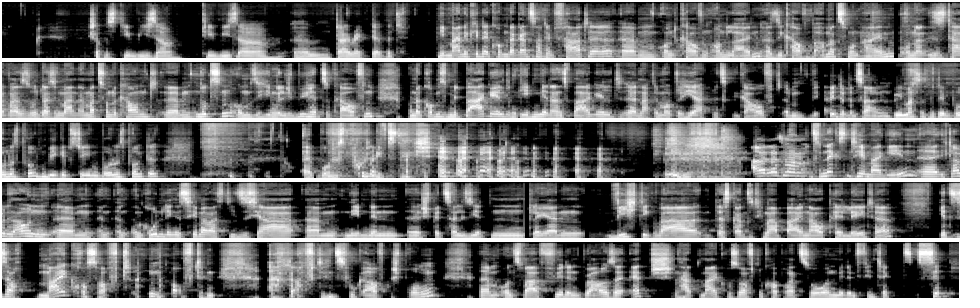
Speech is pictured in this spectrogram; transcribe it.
ich glaube, es ist die Visa, die Visa ähm, Direct Debit. Nee, meine Kinder kommen da ganz nach dem Vater ähm, und kaufen online. Also sie kaufen bei Amazon ein und dann ist es teilweise so, dass sie meinen Amazon-Account ähm, nutzen, um sich irgendwelche Bücher zu kaufen. Und dann kommen sie mit Bargeld und geben mir dann das Bargeld äh, nach dem Motto, hier habt ihr es gekauft, ähm, bitte bezahlen. Wie machst du das mit den Bonuspunkten? Wie gibst du ihnen Bonuspunkte? Äh, Bonuspunkte gibt's nicht. Aber lass mal zum nächsten Thema gehen. Äh, ich glaube, das ist auch ein, ähm, ein, ein grundlegendes Thema, was dieses Jahr ähm, neben den äh, spezialisierten Playern wichtig war, das ganze Thema Buy Now, Pay Later. Jetzt ist auch Microsoft auf den, auf den Zug aufgesprungen. Ähm, und zwar für den Browser Edge hat Microsoft eine Kooperation mit dem Fintech SIP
